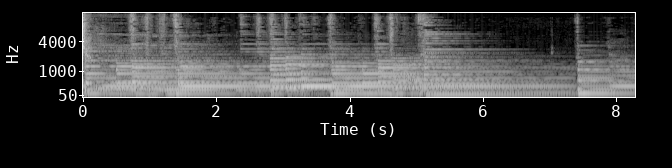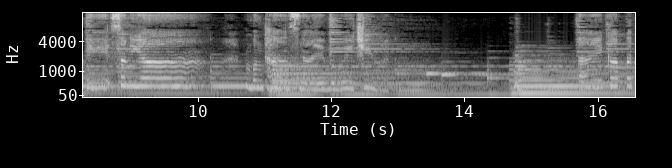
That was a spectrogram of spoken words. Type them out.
ចិត្តពីសន្យាបងថាស្នេហ៍មួយជីវិតតែក៏ពិត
